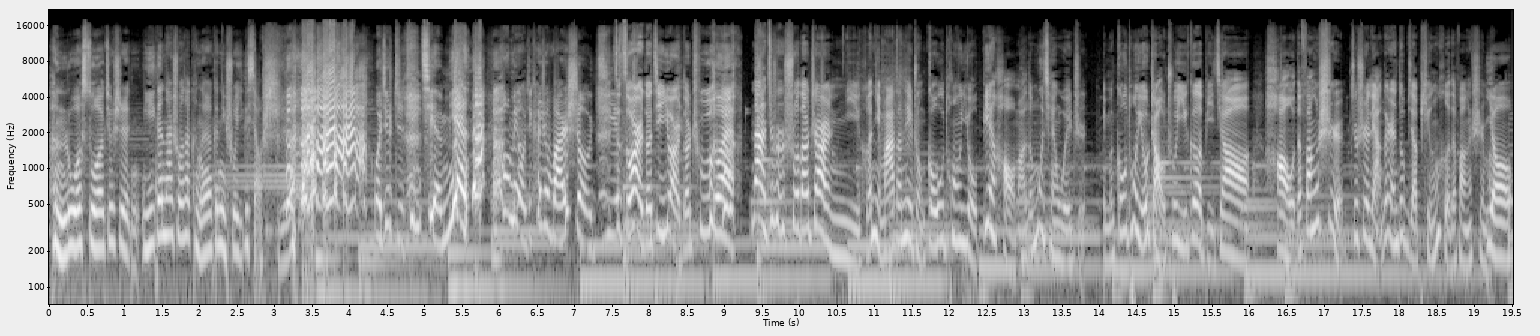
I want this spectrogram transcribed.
很啰嗦，就是你一跟他说，他可能要跟你说一个小时。我就只听前面，后面我就开始玩手机，就左耳朵进右耳朵出。对，那就是说到这儿，你和你妈的那种沟通有变好吗？到目前为止，你们沟通有找出一个比较好的方式，就是两个人都比较平和的方式吗？有，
